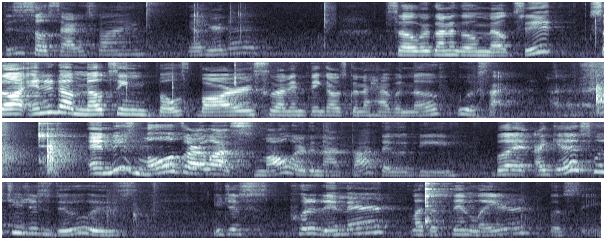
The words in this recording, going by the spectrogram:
This is so satisfying. Y'all hear that? So we're gonna go melt it. So I ended up melting both bars because I didn't think I was gonna have enough. Ooh, it's hot. And these molds are a lot smaller than I thought they would be. But I guess what you just do is you just put it in there like a thin layer. Let's see.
